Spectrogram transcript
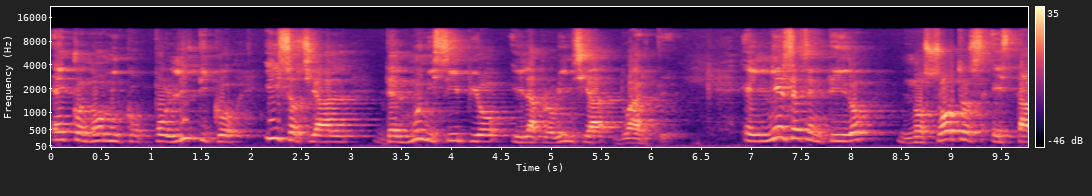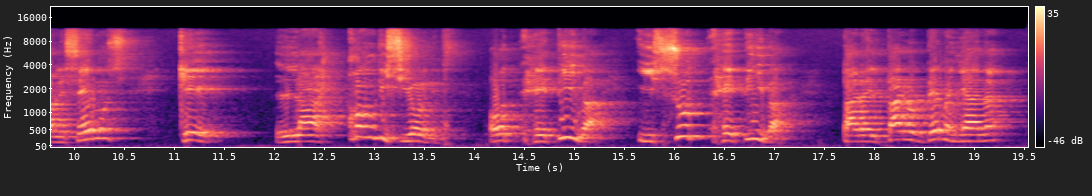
económico, político y social del municipio y la provincia Duarte. En ese sentido, nosotros establecemos que las condiciones objetivas y subjetivas para el paro de mañana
